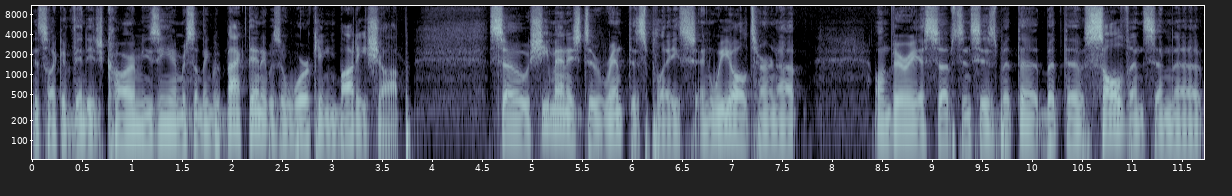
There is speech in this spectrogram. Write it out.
It's like a vintage car museum or something. But back then, it was a working body shop. So she managed to rent this place, and we all turn up on various substances, but the but the solvents and the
